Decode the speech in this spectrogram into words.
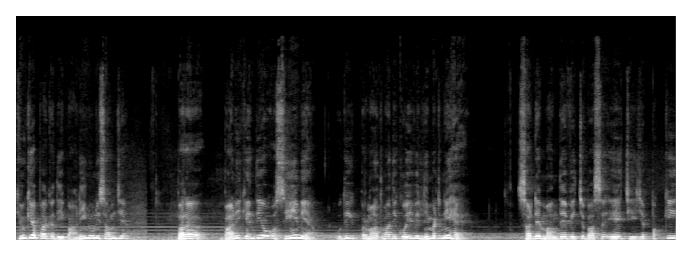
ਕਿਉਂਕਿ ਆਪਾਂ ਕਦੀ ਬਾਣੀ ਨੂੰ ਨਹੀਂ ਸਮਝਿਆ। ਪਰ ਬਾਣੀ ਕਹਿੰਦੀ ਉਹ ਅਸੀਮ ਆ। ਉਹਦੀ ਪ੍ਰਮਾਤਮਾ ਦੀ ਕੋਈ ਵੀ ਲਿਮਿਟ ਨਹੀਂ ਹੈ। ਸਾਡੇ ਮਨ ਦੇ ਵਿੱਚ ਬਸ ਇਹ ਚੀਜ਼ ਪੱਕੀ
